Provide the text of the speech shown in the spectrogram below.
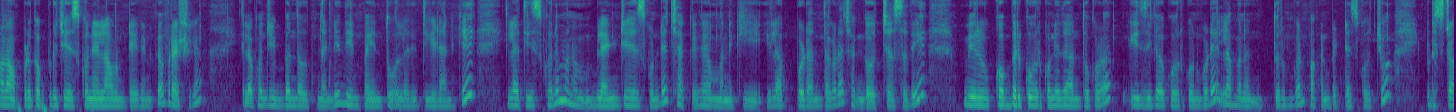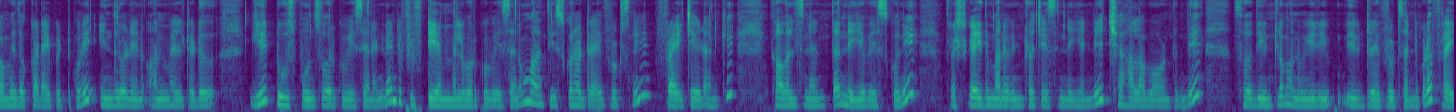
మనం అప్పటికప్పుడు చేసుకునేలా ఉంటే కనుక ఫ్రెష్గా ఇలా కొంచెం ఇబ్బంది అవుతుందండి దీనిపైన తోలు అది తీయడానికి. ఇలా తీసుకొని మనం బ్లెండ్ చేసుకుంటే చక్కగా మనకి ఇలా పొడంతా కూడా చక్కగా వచ్చేస్తుంది. మీరు కొబ్బరి కోరుకునే దాంతో కూడా ఈజీగా కోరుకొని కూడా ఇలా మనం తురుముకొని పక్కన పెట్టేసుకోవచ్చు. ఇప్పుడు స్టవ్ మీద ఒక కడాయి పెట్టుకొని ఇందులో నేను అన్మెల్టెడ్ గీ టూ స్పూన్స్ వరకు వేసానండి. అంటే ఫిఫ్టీ ఎంఎల్ వరకు వేసాను. మనం తీసుకున్న డ్రై ఫ్రూట్స్ని ఫ్రై చేయడానికి కావాల్సినంత నెయ్యి వేసుకొని ఫ్రెష్గా ఇది మనం ఇంట్లో చేసినవి అండి చాలా బాగుంటుంది. సో దీంట్లో మనం ఈ డ్రై ఫ్రూట్స్ అన్నీ కూడా ఫ్రై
